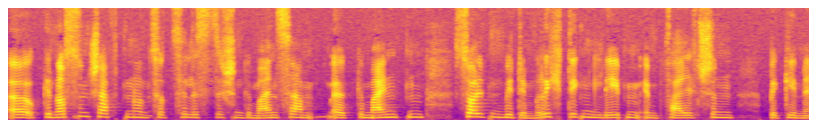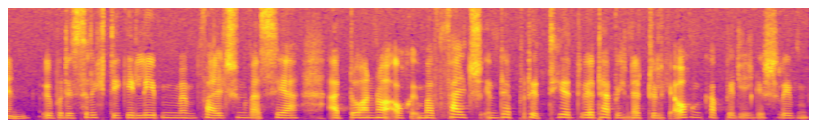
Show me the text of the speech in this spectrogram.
Äh, Genossenschaften und sozialistischen Gemeinsam, äh, Gemeinden sollten mit dem richtigen Leben im Falschen beginnen, über das richtige Leben im Falschen, was ja Adorno auch immer falsch interpretiert wird, habe ich natürlich auch ein Kapitel geschrieben.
